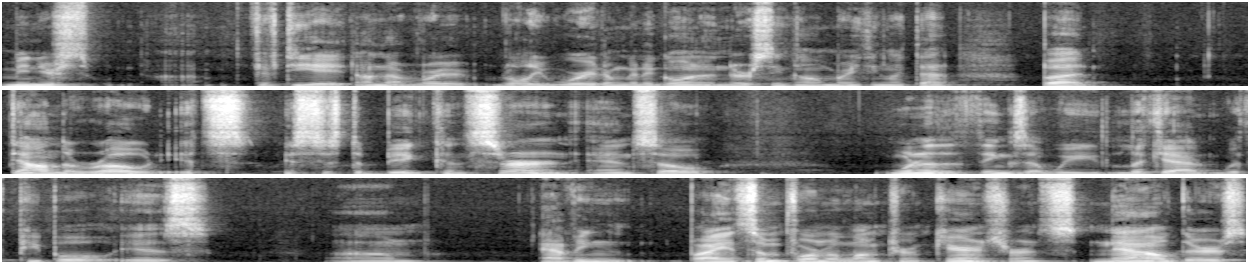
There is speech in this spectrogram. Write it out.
I mean, you're 58. I'm not really, really worried I'm going to go in a nursing home or anything like that, but down the road, it's it's just a big concern. And so, one of the things that we look at with people is um, having buying some form of long-term care insurance. Now there's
